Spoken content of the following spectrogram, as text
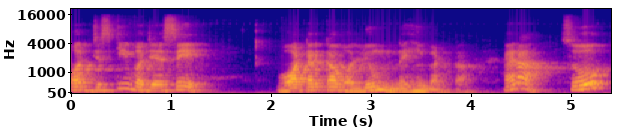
और जिसकी वजह से वाटर का वॉल्यूम नहीं बढ़ता। है ना? So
